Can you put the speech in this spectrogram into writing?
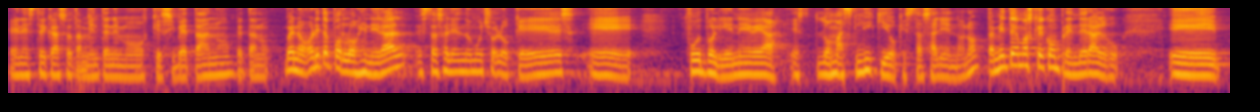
en este caso también tenemos que si Betano, Betano. Bueno, ahorita por lo general está saliendo mucho lo que es eh, fútbol y NBA, es lo más líquido que está saliendo, ¿no? También tenemos que comprender algo. Eh,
